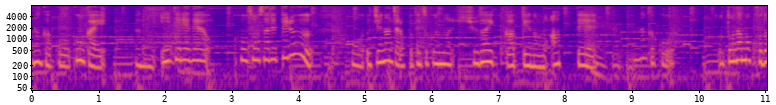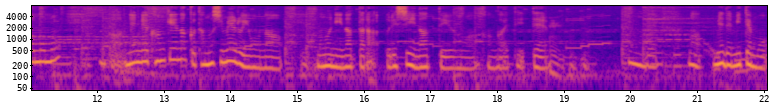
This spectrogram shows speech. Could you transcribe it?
なんかこう今回あの E テレで放送されてるこう宇宙なんちゃらこてつくんの主題歌っていうのもあって、なんかこう大人も子供もなんか年齢関係なく楽しめるようなものになったら嬉しいなっていうのは考えていて。うんなので、まあ、目で見ても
